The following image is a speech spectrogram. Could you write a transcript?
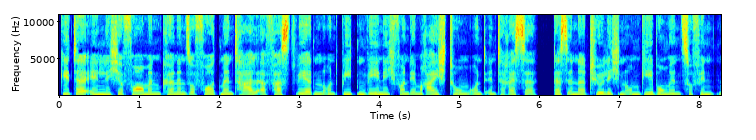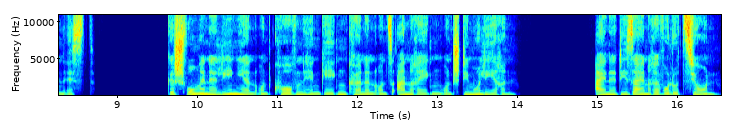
Gitterähnliche Formen können sofort mental erfasst werden und bieten wenig von dem Reichtum und Interesse, das in natürlichen Umgebungen zu finden ist. Geschwungene Linien und Kurven hingegen können uns anregen und stimulieren. Eine Designrevolution.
